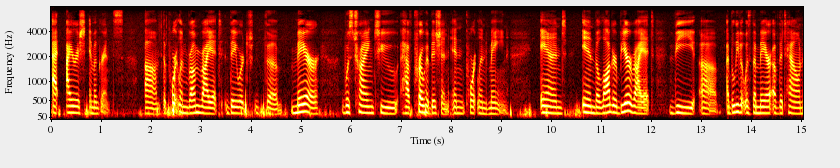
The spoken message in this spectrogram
at Irish immigrants. Um, the Portland rum riot, they were, the mayor was trying to have prohibition in Portland, Maine. And in the lager beer riot, the uh, I believe it was the mayor of the town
